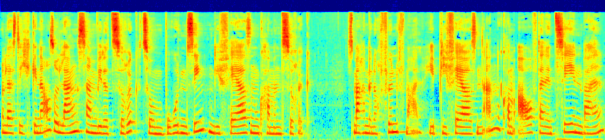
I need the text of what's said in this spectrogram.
und lass dich genauso langsam wieder zurück zum Boden sinken. Die Fersen kommen zurück. Das machen wir noch fünfmal. Heb die Fersen an, komm auf deine Zehenballen.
